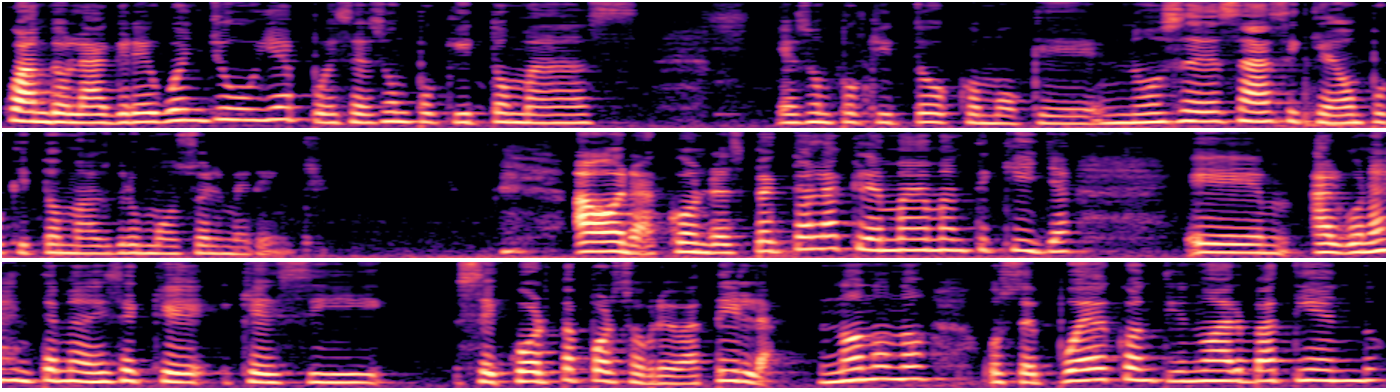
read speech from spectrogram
Cuando la agrego en lluvia, pues es un poquito más, es un poquito como que no se deshace y queda un poquito más grumoso el merengue. Ahora, con respecto a la crema de mantequilla, eh, alguna gente me dice que, que si se corta por sobrebatirla. No, no, no. Usted puede continuar batiendo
